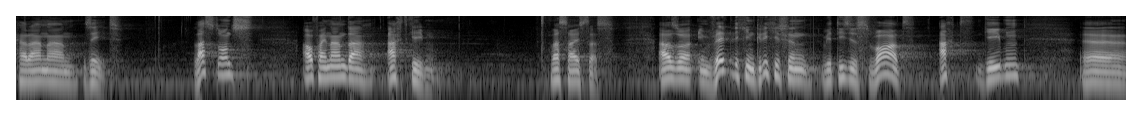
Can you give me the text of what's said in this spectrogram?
herannahen seht. Lasst uns aufeinander Acht geben. Was heißt das? Also im weltlichen Griechischen wird dieses Wort Acht geben äh,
